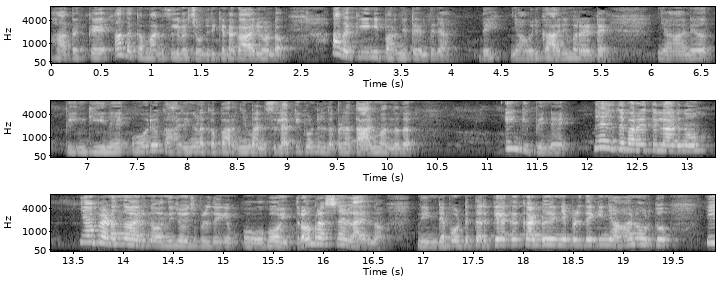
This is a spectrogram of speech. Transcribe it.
അതൊക്കെ അതൊക്കെ മനസ്സിൽ വെച്ചുകൊണ്ടിരിക്കേണ്ട കാര്യമുണ്ടോ? അതൊക്കെ ഇനി പറഞ്ഞിട്ട് എന്തിനാ? ദേ ഞാൻ ഒരു കാര്യം പറയട്ടെ. ഞാൻ പിങ്കീനെ ഓരോ കാര്യങ്ങളൊക്കെ പറഞ്ഞ് മനസ്സിലാക്കിക്കൊണ്ടിരുന്നപ്പോഴാണ് താൻ വന്നത്. എങ്കിൽ പിന്നെ നേരത്തെ പറയത്തില്ലായിരുന്നോ? ഞാൻ പിണങ്ങായിരുന്നോ എന്ന് ചോദിച്ചപ്പോഴത്തേക്കും ഓഹോ ഇത്രയും പ്രശ്നമില്ലായിരുന്നോ? നിന്റെ പൊട്ടിത്തെറിക്കലൊക്കെ കണ്ടു കഴിഞ്ഞപ്പോഴത്തേക്കും ഞാൻ ഓർത്തു ഈ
